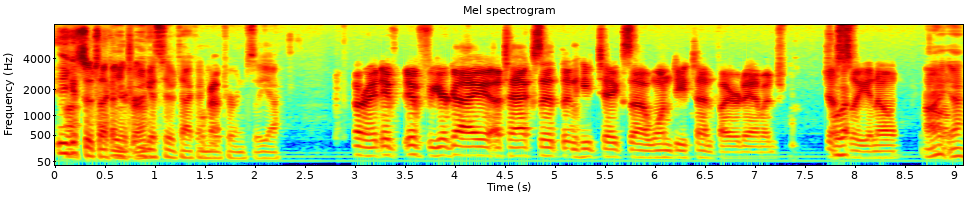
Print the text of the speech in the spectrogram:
He gets to attack on he, your turn. He gets to attack on Okay. your turn. So yeah. All right. If if your guy attacks it, then he takes uh, 1d10 fire damage, just Okay. so you know. All right. Um, Yeah.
